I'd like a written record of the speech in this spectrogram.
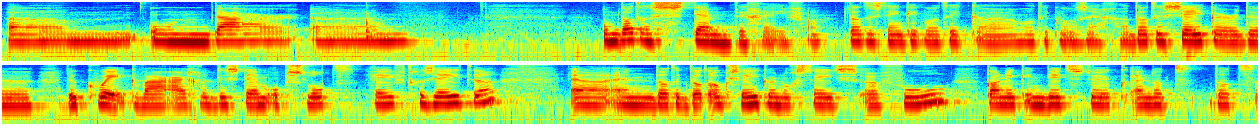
ehm, om daar om dat een stem te geven. Dat is denk ik wat ik, uh, wat ik wil zeggen. Dat is zeker de, de Quake, waar eigenlijk de stem op slot heeft gezeten. Uh, en dat ik dat ook zeker nog steeds uh, voel, kan ik in dit stuk. En dat, dat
